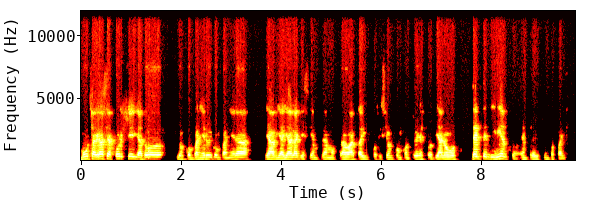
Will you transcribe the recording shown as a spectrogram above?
Muchas gracias Jorge y a todos los compañeros y compañeras de Avia Yala que siempre han mostrado harta disposición con construir estos diálogos de entendimiento entre distintos países.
